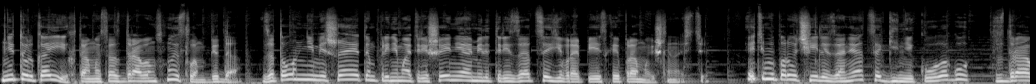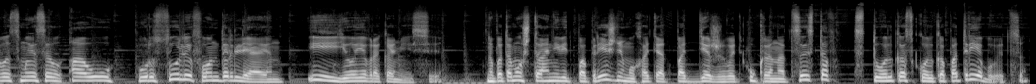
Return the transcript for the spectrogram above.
Не только их, там и со здравым смыслом беда. Зато он не мешает им принимать решения о милитаризации европейской промышленности. Этим и поручили заняться гинекологу «Здравый смысл АУ» Урсуле фон дер Ляйен и ее Еврокомиссии. Но потому что они ведь по-прежнему хотят поддерживать укронацистов столько, сколько потребуется.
